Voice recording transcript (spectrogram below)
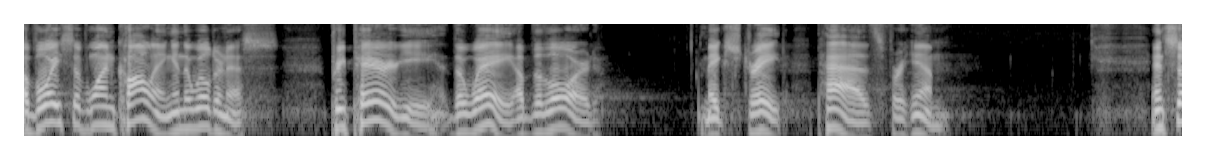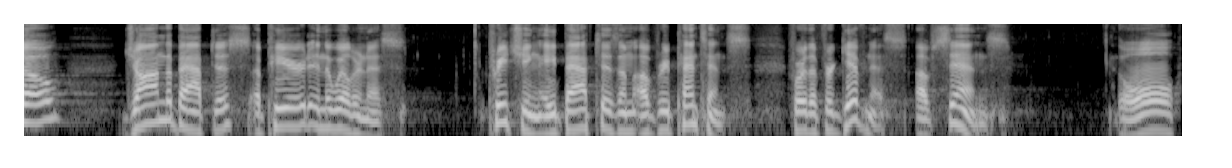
A voice of one calling in the wilderness Prepare ye the way of the Lord, make straight paths for him. And so, John the Baptist appeared in the wilderness, preaching a baptism of repentance for the forgiveness of sins. The whole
